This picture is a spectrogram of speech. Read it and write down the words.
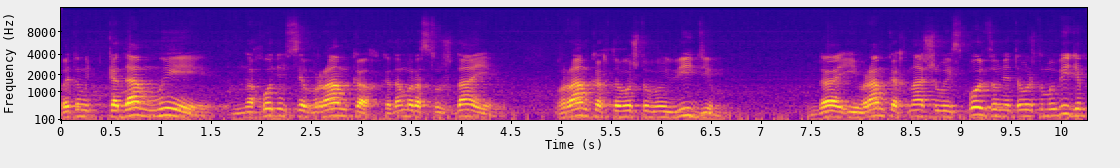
Поэтому, когда мы находимся в рамках, когда мы рассуждаем в рамках того, что мы видим, да, и в рамках нашего использования того, что мы видим,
